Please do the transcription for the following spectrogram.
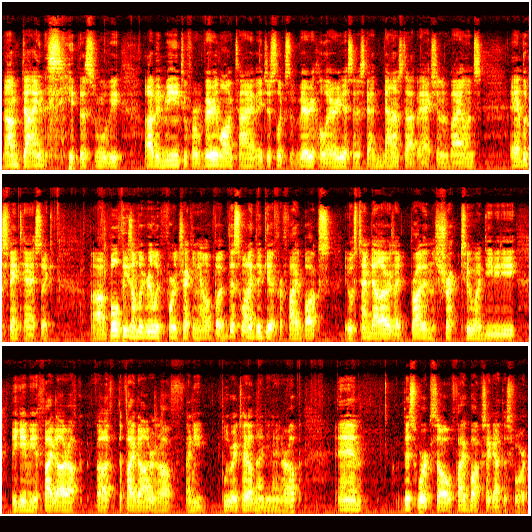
Now I'm dying to see this movie. I've been meaning to for a very long time. It just looks very hilarious, and it's got nonstop action and violence, and it looks fantastic. Uh, both these I'm really looking forward to checking out, but this one I did get for five bucks. It was ten dollars. I brought in the Shrek 2 on DVD. They gave me a five dollar off, uh, the five dollars off any Blu-ray title, 99 or up, and this worked. So five bucks I got this for.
